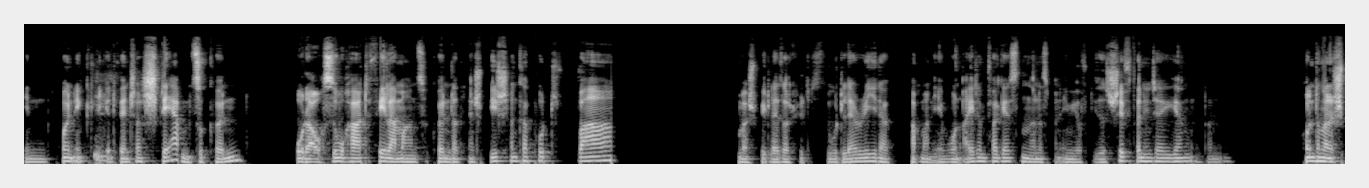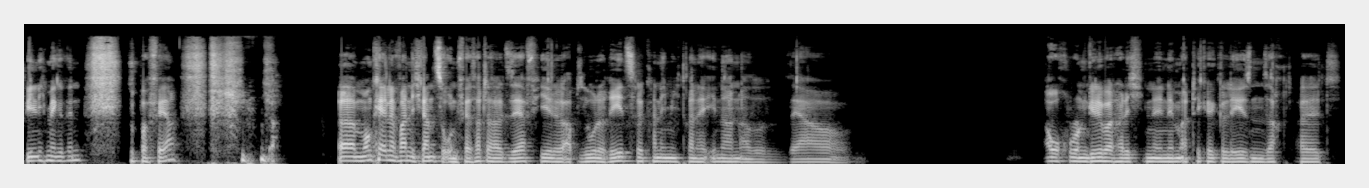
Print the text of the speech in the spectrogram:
in Point-and-Click-Adventure sterben zu können oder auch so harte Fehler machen zu können, dass ein Spielstand kaputt war. Zum Beispiel Laserfield Dude Larry, da hat man irgendwo ein Item vergessen, dann ist man irgendwie auf dieses Schiff dann hintergegangen und dann konnte man das Spiel nicht mehr gewinnen. Super fair. ja. Äh, Monkey Island war nicht ganz so unfair. Es hatte halt sehr viel absurde Rätsel, kann ich mich dran erinnern. Also sehr. Auch Ron Gilbert hatte ich in, in dem Artikel gelesen, sagt halt,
